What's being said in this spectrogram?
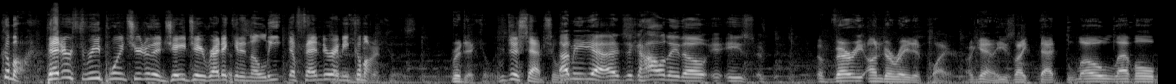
Come on. Better three point shooter than JJ Redick and an elite defender? I mean, come on. ridiculous. Ridiculous. Just absolutely. I mean, yeah, it's like Holiday though. He's a very underrated player. Again, he's like that low level,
